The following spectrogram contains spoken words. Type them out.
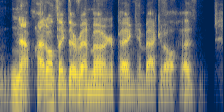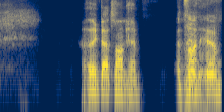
no, I don't think they're Venmoing or paying him back at all. I, I think that's on him. That's Yeah. on him.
